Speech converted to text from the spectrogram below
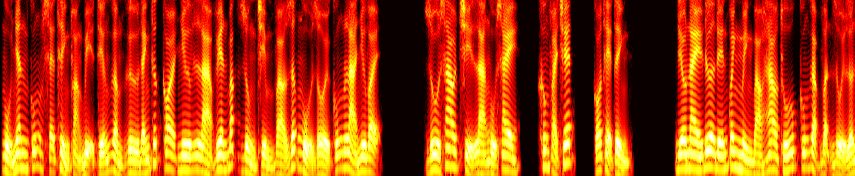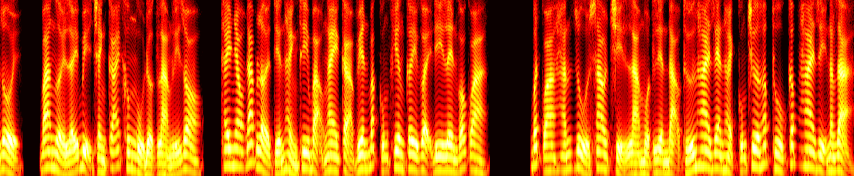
ngủ nhân cũng sẽ thỉnh thoảng bị tiếng gầm gừ đánh thức coi như là viên bắc dùng chìm vào giấc ngủ rồi cũng là như vậy. Dù sao chỉ là ngủ say, không phải chết, có thể tỉnh. Điều này đưa đến quanh mình bảo hao thú cũng gặp vận rủi lớn rồi, ba người lấy bị tranh cãi không ngủ được làm lý do, thay nhau đáp lời tiến hành thi bạo ngay cả viên bắc cũng khiêng cây gậy đi lên gõ qua. Bất quá hắn dù sao chỉ là một liền đạo thứ hai gen hạch cũng chưa hấp thu cấp hai dị năng giả,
